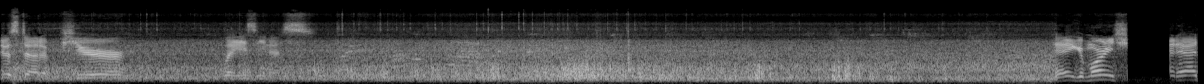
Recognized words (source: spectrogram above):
just out of pure laziness. Hey, good morning, shithead.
